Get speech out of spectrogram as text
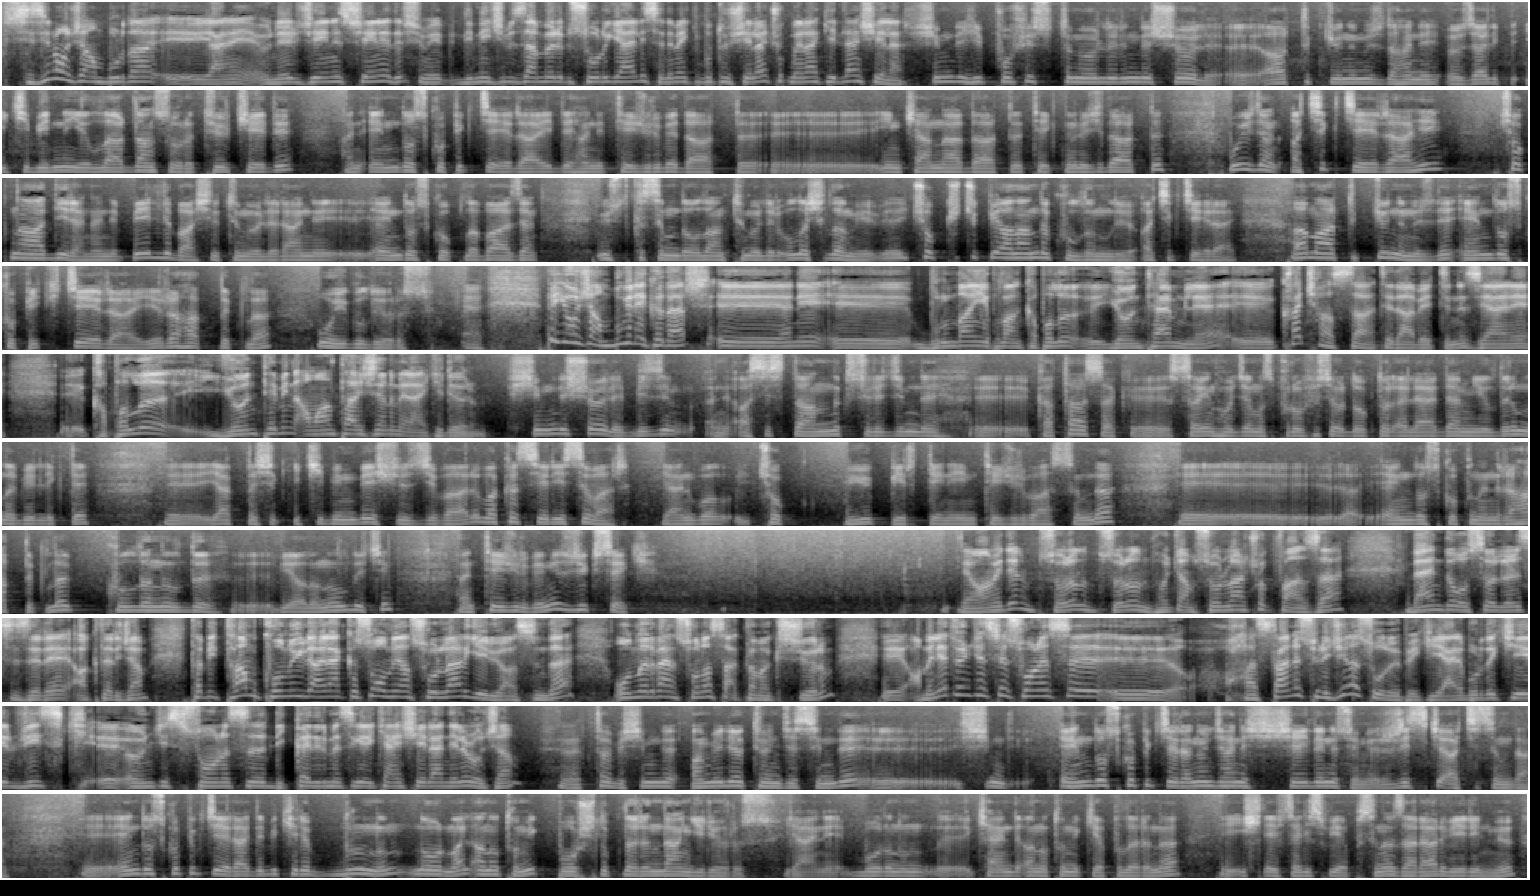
Sizin hocam burada e, yani önereceğiniz şey nedir? Şimdi dinleyicimizden böyle bir soru geldiyse demek ki bu tür şeyler çok merak edilen şeyler. Şimdi hipofiz tümörlerinde şöyle e, artık günümüzde hani özellikle 2000'li yıllardan sonra Türkiye'de hani endoskopik cerrahide hani tecrübe de arttı, e, imkanlar da arttı, teknoloji de arttı. Bu yüzden açık cerrahi çok nadiren hani belli başlı tümörler hani endoskopla bazen üst kısımda olan tümörlere ulaşılamıyor. E, Çok küçük bir alanda kullanılıyor açık cerrahi. Ama artık günümüzde endoskopik cerrahi rahatlıkla uyguluyoruz. Evet. Peki hocam bugüne kadar e, hani e, burundan yapılan kapalı e, yöntemle e, kaç hasta tedavi ettiniz? Yani e, kapalı yöntemin avantajlarını merak ediyorum. Şimdi şöyle bizim hani asistanlık sürecimde e, katarsak e, sayın hocamız Profesör Doktor Ali Erdem Yıldırım'la birlikte e, yaklaşık 2500 civarı vaka serisi var. Yani bu çok büyük bir deneyim tecrübe aslında. E, endoskopun hani rahatlıkla kullanıldığı e, bir alan olduğu için hani tecrübemiz yüksek. Devam edelim. Soralım, soralım. Hocam sorular çok fazla. Ben de o soruları sizlere aktaracağım. Tabii tam konuyla alakası olmayan sorular geliyor aslında. Onları ben sona saklamak istiyorum. E, ameliyat öncesi sonrası e, hastane süreci nasıl oluyor peki? Yani buradaki risk e, öncesi sonrası dikkat edilmesi gereken şeyler neler hocam? Evet tabii şimdi ameliyat öncesinde e, şimdi endoskopik cerrahi önce hani şeylerini söyleyeyim riski açısından. E, endoskopik cerrahide bir kere burunun normal anatomik boşluklarından giriyoruz. Yani burunun e, kendi anatomik yapılarına işlevsel hiçbir yapısına zarar verilmiyor.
